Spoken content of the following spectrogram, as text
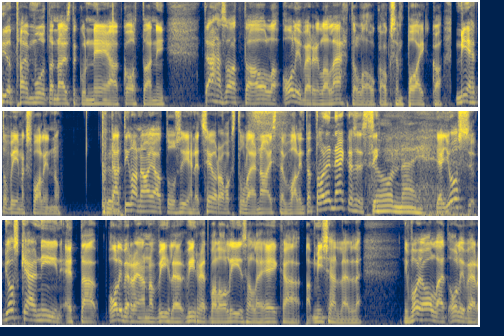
jotain muuta naista kuin Neaa kohtaan, niin tämähän saattaa olla Oliverilla lähtölaukauksen paikka. Miehet on viimeksi valinnut. Kyllä. Tämä tilanne ajautuu siihen, että seuraavaksi tulee naisten valinta. Todennäköisesti. Se on näin. Ja jos, jos käy niin, että Oliver ei anna vihre, vihreät valoa Liisalle eikä Michellelle, niin voi olla, että Oliver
